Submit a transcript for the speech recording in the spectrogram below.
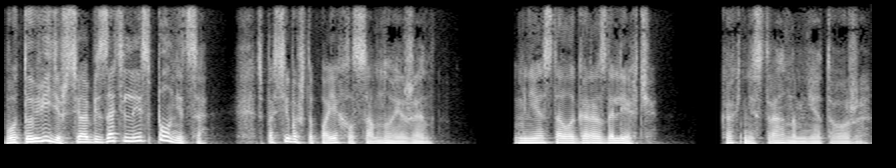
«Вот увидишь, все обязательно исполнится. Спасибо, что поехал со мной, Жен. Мне стало гораздо легче. Как ни странно, мне тоже.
